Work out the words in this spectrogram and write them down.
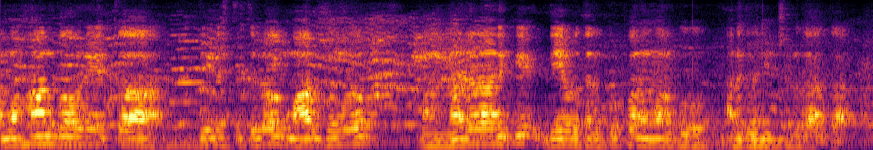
మహానుభావుని యొక్క దీని స్థితిలో మార్గంలో మనం నడవడానికి దేవుడు తన కృపను మనకు అనుగ్రహించునుగాక.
